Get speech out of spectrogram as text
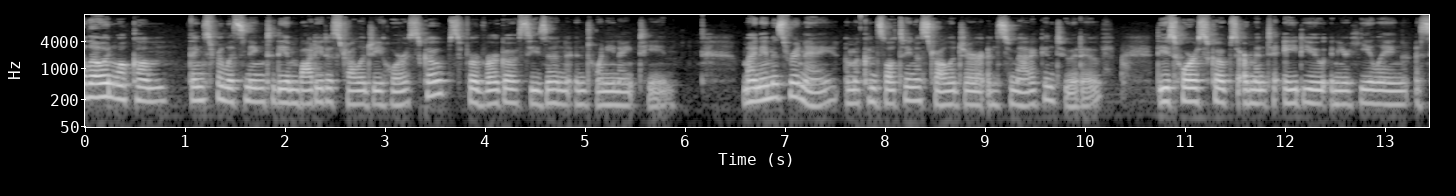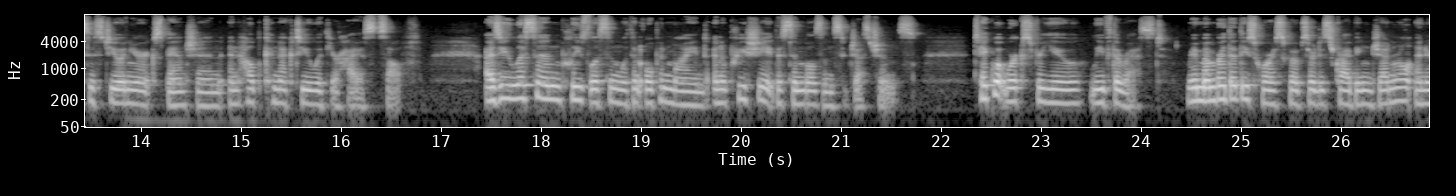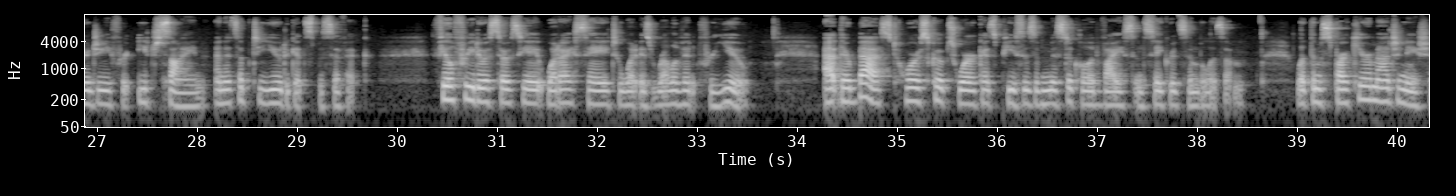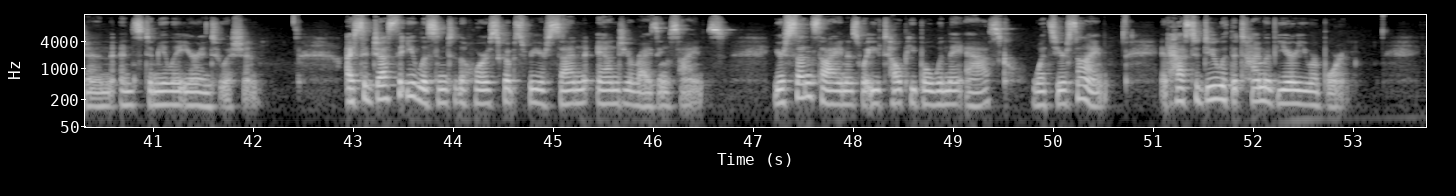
Hello and welcome. Thanks for listening to the Embodied Astrology horoscopes for Virgo season in 2019. My name is Renee. I'm a consulting astrologer and somatic intuitive. These horoscopes are meant to aid you in your healing, assist you in your expansion, and help connect you with your highest self. As you listen, please listen with an open mind and appreciate the symbols and suggestions. Take what works for you, leave the rest. Remember that these horoscopes are describing general energy for each sign, and it's up to you to get specific. Feel free to associate what I say to what is relevant for you. At their best, horoscopes work as pieces of mystical advice and sacred symbolism. Let them spark your imagination and stimulate your intuition. I suggest that you listen to the horoscopes for your sun and your rising signs. Your sun sign is what you tell people when they ask, What's your sign? It has to do with the time of year you were born.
